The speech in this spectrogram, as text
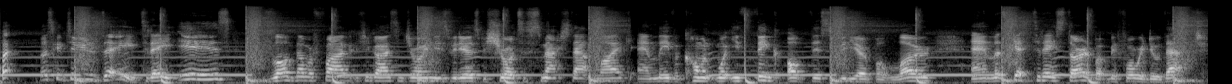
But let's continue today. Today is vlog number five. If you guys are enjoying these videos, be sure to smash that like and leave a comment what you think of this video below. And let's get today started, but before we do that,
